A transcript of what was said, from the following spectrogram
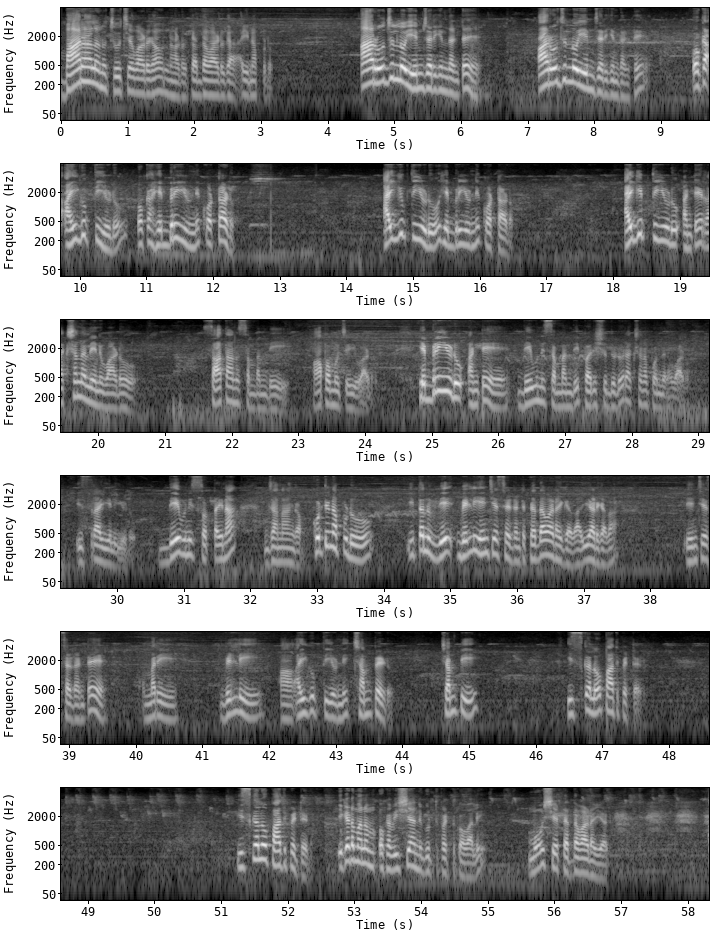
భారాలను చూచేవాడుగా ఉన్నాడు పెద్దవాడుగా అయినప్పుడు. ఆ రోజుల్లో ఏం జరిగిందంటే ఆ రోజుల్లో ఏం జరిగిందంటే ఒక ఐగుప్తీయుడు ఒక హెబ్రియుణ్ణి కొట్టాడు. ఐగుప్తీయుడు హెబ్రియుణ్ణి కొట్టాడు. ఐగిప్తీయుడు అంటే రక్షణ లేనివాడు సాతాను సంబంధి పాపము చేయువాడు. హెబ్రియుడు అంటే దేవుని సంబంధి పరిశుద్ధుడు రక్షణ పొందినవాడు ఇస్రాయేలీయుడు దేవుని సొత్తైన జనాంగం. కొట్టినప్పుడు ఇతను వె వెళ్ళి ఏం చేశాడంటే పెద్దవాడే కదా అయ్యాడు కదా. ఏం చేశాడంటే మరి వెళ్ళి ఆ ఐగుప్తియుడిని చంపాడు. చంపి ఇసుకలో పాతిపెట్టాడు. ఇసుకలో పాతిపెట్టాడు. ఇక్కడ మనం ఒక విషయాన్ని గుర్తుపెట్టుకోవాలి. మోషే పెద్దవాడయ్యాడు.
